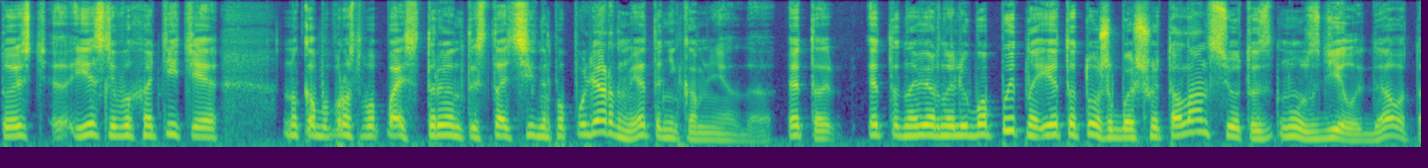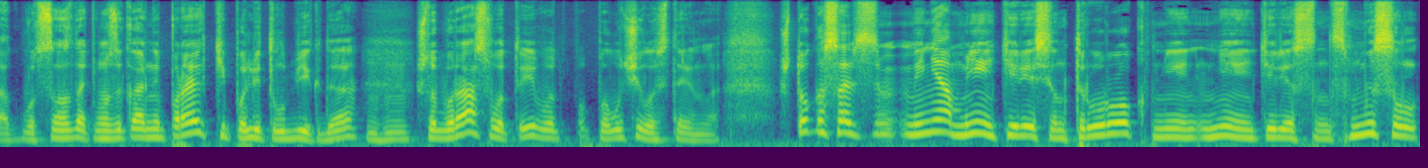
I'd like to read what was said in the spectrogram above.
То есть, э, если вы хотите, ну, как бы просто попасть в тренд и стать сильно популярными, это не ко мне, да. Это, это, наверное, любопытно, и это тоже большой талант все это, ну, сделать, да, вот так, вот создать музыкальный проект типа Little Big, да, угу. чтобы раз вот и вот получилось тренда. Что касается меня, мне интересен трурок, мне, мне интересен смысл,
